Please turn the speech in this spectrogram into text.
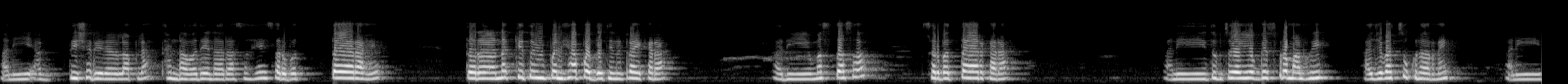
आणि अगदी शरीराला आपल्या थंडावा देणारं असं हे सरबत तयार आहे. तर नक्की तुम्ही पण ह्या पद्धतीने ट्राय करा. आणि मस्त असं सरबत तयार करा. आणि तुमचं योग्यच प्रमाण होईल. अजिबात चुकणार नाही. आणि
